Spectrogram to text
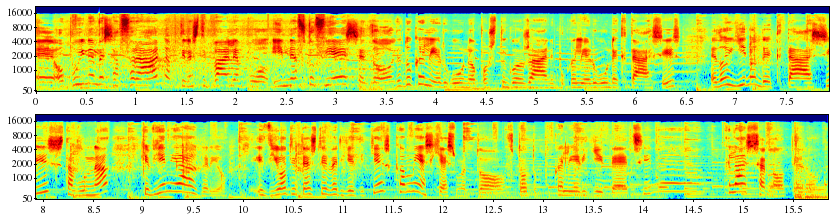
ε, όπου είναι με σαφράν από την αστυπάλια που είναι αυτοφιές εδώ. Δεν το καλλιεργούν όπως στην Κοζάνη που καλλιεργούν εκτάσεις. Εδώ γίνονται εκτάσεις στα βουνά και βγαίνει άγριο. Οι ιδιότητες του ευεργετικές καμία σχέση με το αυτό το που καλλιεργείται έτσι. Είναι κλάση ανώτερο.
